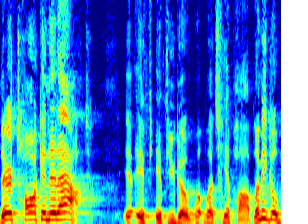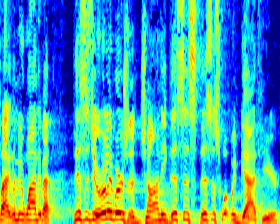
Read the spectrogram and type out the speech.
they're talking it out. If, if you go, what, what's hip hop? Let me go back, let me wind it back. This is the early version of Johnny. This is, this is what we've got here.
